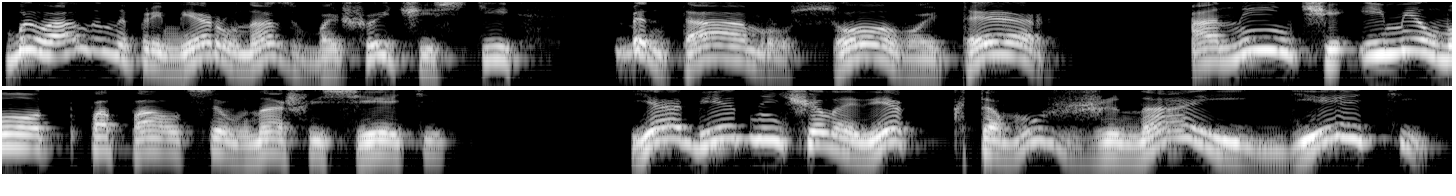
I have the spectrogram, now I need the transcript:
Бывало, например, у нас в большой части Бентам, Руссо, Вольтер. А нынче и Мелот попался в нашей сети. Я бедный человек, к тому же жена и дети.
